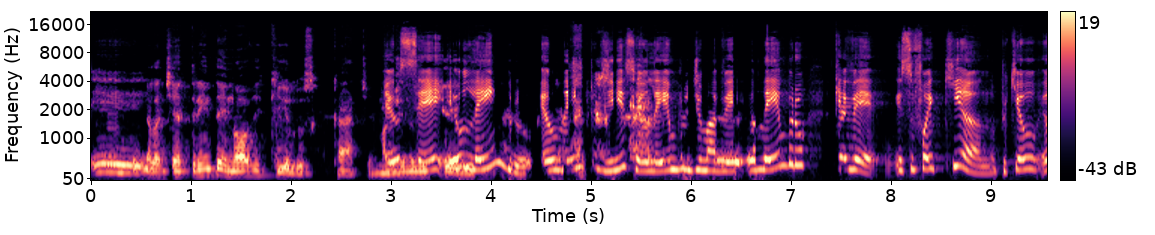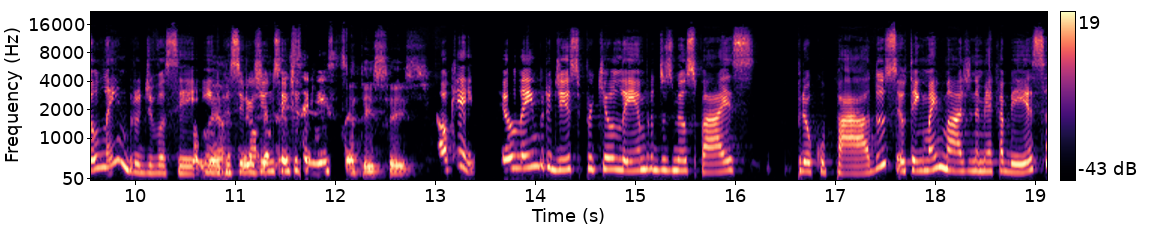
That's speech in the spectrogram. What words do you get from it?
E... Ela tinha 39 quilos, Kátia. eu sei, eu lembro, eu lembro disso, eu lembro de uma vez, eu lembro, quer ver, isso foi que ano? Porque eu, eu lembro de você indo pra cirurgia no sentido... 56. Ok, eu lembro disso porque eu lembro dos meus pais preocupados, eu tenho uma imagem na minha cabeça,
